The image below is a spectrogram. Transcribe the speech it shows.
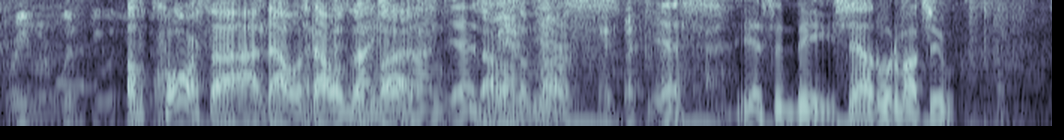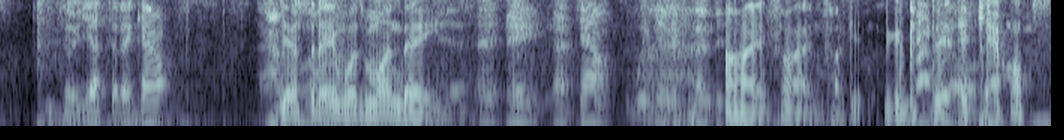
Greenwood whiskey with you. Of course, I, I- that was that was a Nice must. done. Yes, That was a must. yes, yes, yes, indeed. Sheldon, what about you? So yesterday counts. Yesterday was Monday. Hey, hey, that count. Weekend extended. All right, fine, fuck it. it counts.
